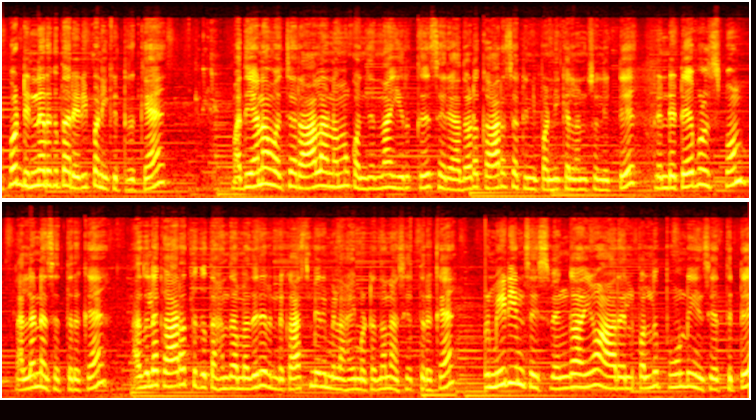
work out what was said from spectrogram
இப்போ டின்னருக்கு தான் ரெடி பண்ணிக்கிட்டு இருக்கேன். மதியானம் வச்ச ராலானமும் கொஞ்சம் தான் இருக்குது சரி அதோட கார சட்னி பண்ணிக்கலாம்னு சொல்லிட்டு ரெண்டு டேபிள் ஸ்பூன் நல்லெண்ணெய் சேர்த்துருக்கேன். அதில் காரத்துக்கு தகுந்த மாதிரி ரெண்டு காஷ்மீரி மிளகாய் மட்டும்தான் நான் சேர்த்துருக்கேன். ஒரு மீடியம் சைஸ் வெங்காயம் ஆறு ஏழு பல்லு பூண்டையும் சேர்த்துட்டு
